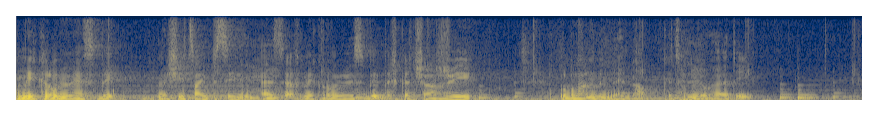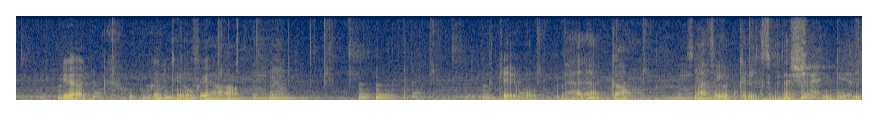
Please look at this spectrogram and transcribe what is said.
micro USB ماشي Type-C للأسف micro USB باش كتشارجي البلان من هنا كتحلو هادي ياك وكديروا فيها الكيبل بحال هكا. صافي يمكن لك تبدا الشحن ديال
